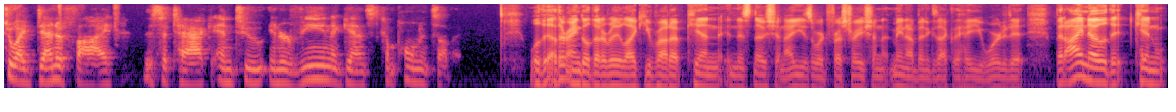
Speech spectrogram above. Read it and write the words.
to identify this attack and to intervene against components of it. Well, the other angle that I really like you brought up, Ken, in this notion, I use the word frustration. That may not have been exactly how you worded it, but I know that Ken,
